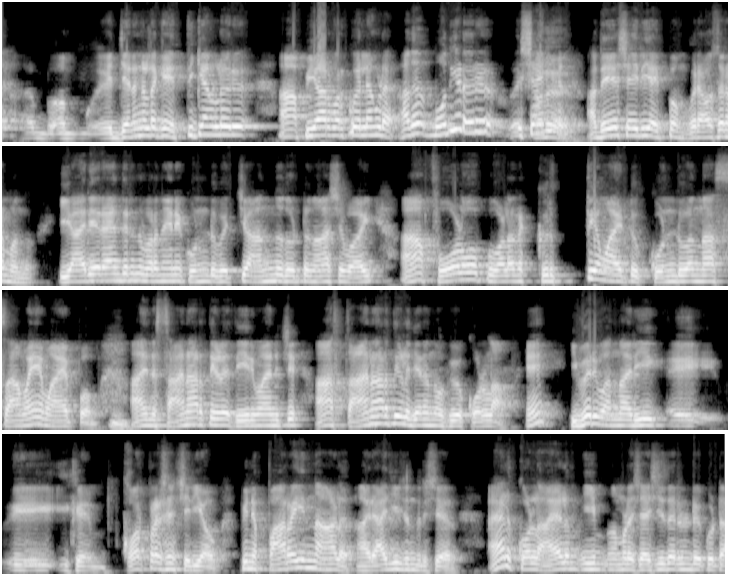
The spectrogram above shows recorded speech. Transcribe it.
ജനങ്ങളുടെയൊക്കെ എത്തിക്കാനുള്ള ഒരു ആ പി ആർ വർക്കും എല്ലാം കൂടെ. അത് മോദിയുടെ ഒരു ശൈലിയാണ് അതേ. ശൈലിയാ ഇപ്പം ഒരു അവസരം വന്നു. ഈ ആര്യരാജേന്ദ്രൻ എന്ന് പറഞ്ഞതിനെ കൊണ്ടുവച്ച് അന്ന് തൊട്ട് നാശമായി. ആ ഫോളോ അപ്പ് വളരെ കൃത്യമായിട്ട് കൊണ്ടുവന്ന സമയമായപ്പം അതിന്റെ സ്ഥാനാർത്ഥികളെ തീരുമാനിച്ച് ആ സ്ഥാനാർത്ഥികൾ ജനം നോക്കിയോ കൊള്ളാം. ഏ? ഇവർ വന്നാൽ ഈ കോർപ്പറേഷൻ ശരിയാവും. പിന്നെ പറയുന്ന ആൾ ആ രാജീവ് ചന്ദ്രശേഖർ അയാൾ കൊള്ളാം. അയാളും ഈ നമ്മുടെ ശശിധരന്റെ കൂട്ട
